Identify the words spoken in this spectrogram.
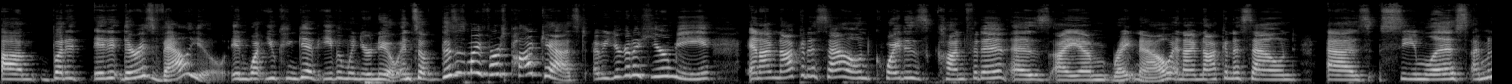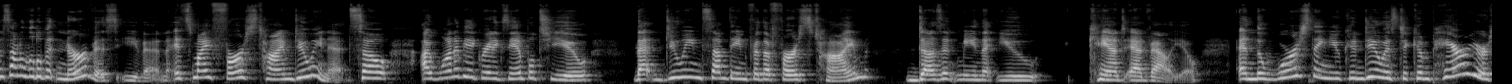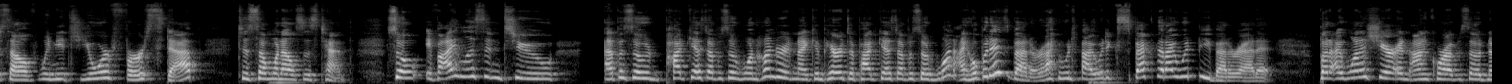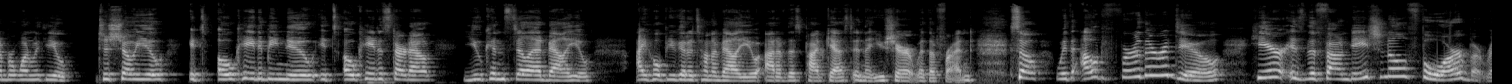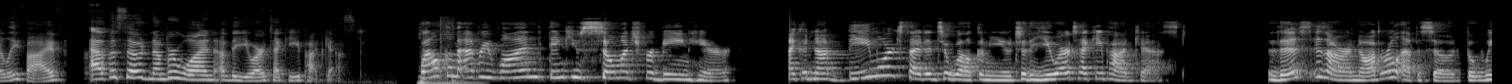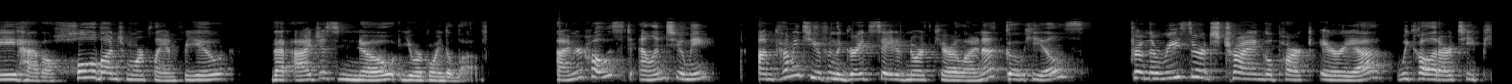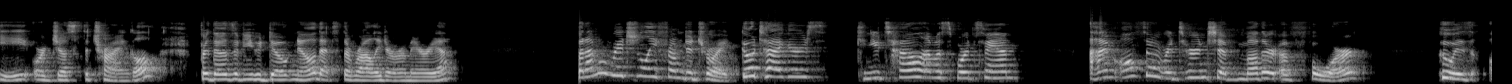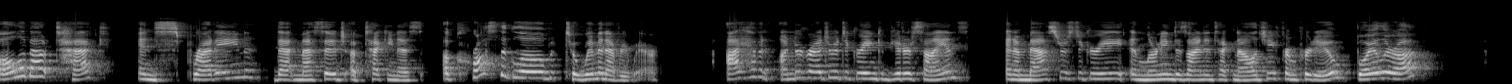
Um, but it, it, there is value in what you can give even when you're new. And so this is my first podcast. I mean, you're going to hear me and I'm not going to sound quite as confident as I am right now. And I'm not going to sound as seamless. I'm going to sound a little bit nervous even. It's my first time doing it. So I want to be a great example to you that doing something for the first time doesn't mean that you can't add value. And the worst thing you can do is to compare yourself when it's your first step to someone else's 10th. So if I listen to episode podcast episode 100 and I compare it to podcast episode 1, I hope it is better. I would I would expect that I would be better at it. But I want to share an encore episode number 1 with you to show you it's okay to be new, it's okay to start out, you can still add value. I hope you get a ton of value out of this podcast and that you share it with a friend. So, without further ado, here is the foundational four, but really five, episode number one of the You Are Techy podcast. Welcome, everyone. Thank you so much for being here. I could not be more excited to welcome you to the You Are Techy podcast. This is our inaugural episode, but we have a whole bunch more planned for you that I just know you are going to love. I'm your host, Ellen Toomey. I'm coming to you from the great state of North Carolina. Go Heels. From the Research Triangle Park area, we call it RTP or just the Triangle. For those of you who don't know, that's the Raleigh Durham area. But I'm originally from Detroit. Go Tigers! Can you tell I'm a sports fan? I'm also a returnship mother of four who is all about tech and spreading that message of techiness across the globe to women everywhere. I have an undergraduate degree in computer science and a master's degree in learning design and technology from Purdue. Boiler up.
